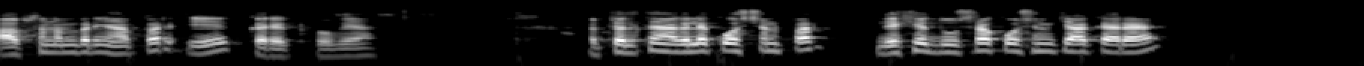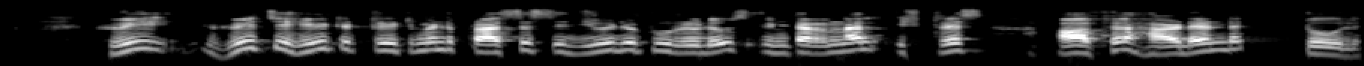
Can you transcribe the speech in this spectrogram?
ऑप्शन नंबर यहाँ पर ए करेक्ट हो गया। अब चलते हैं अगले क्वेश्चन पर। देखिए, दूसरा क्वेश्चन क्या कह रहा है? Which heat treatment process is used to reduce internal stress of a hardened tool?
